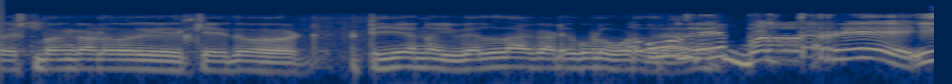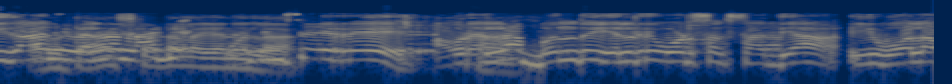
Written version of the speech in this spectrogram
ವೆಸ್ಟ್ ಬಂಗಾಳ ಇದು ಟಿ ಎನ್ ಇವೆಲ್ಲಾ ಗಾಡಿಗಳು ಹೌದ್ರಿ ಬರ್ತಾರ್ರಿ. ಈಗ ಇರ್ರಿ ಅವ್ರೆಲ್ಲ ಬಂದು ಎಲ್ರಿ ಓಡ್ಸಕ್ ಸಾಧ್ಯ? ಈ ಓಲಾ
